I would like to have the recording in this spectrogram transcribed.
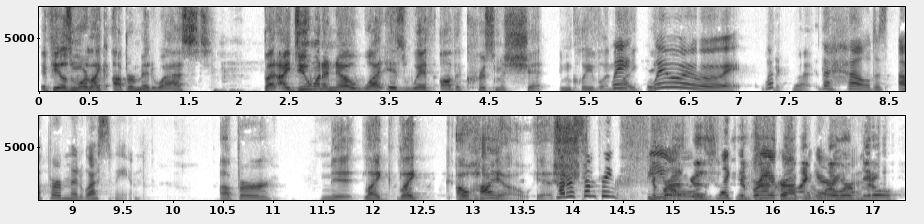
It feels more like Upper Midwest. But I do want to know what is with all the Christmas shit in Cleveland. Wait, like wait, wait, wait, wait, wait. What what? the hell does Upper Midwest mean? upper mid like like Ohio ish. How does something feel Nebraska's like a Nebraska's like geographic lower area? middle.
